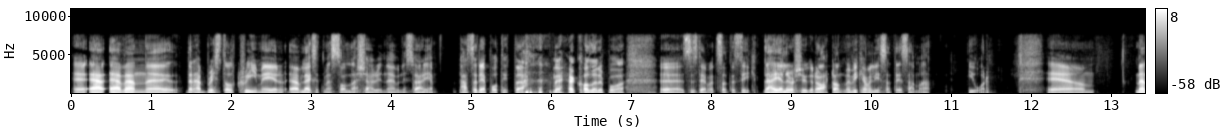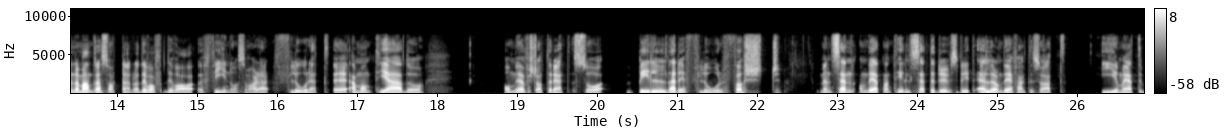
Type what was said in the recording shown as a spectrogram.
Eh, även eh, den här Bristol Cream är den överlägset mest sålda sherryn även i Sverige. Passade jag på att titta när jag kollade på eh, systemets statistik. Det här gäller år 2018, men vi kan väl gissa att det är samma i år. Men de andra sorterna då, det var, det var Fino som har det här floret. Eh, Amontillado, om jag har förstått det rätt, så bildar det flor först men sen om det är att man tillsätter druvsprit eller om det är faktiskt så att i och med att det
